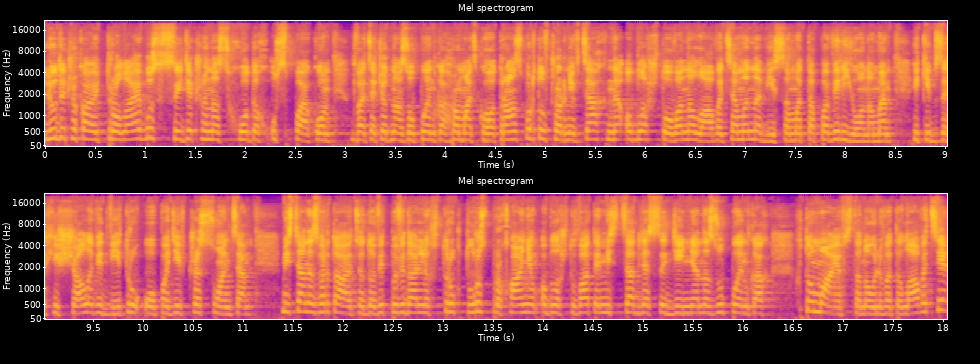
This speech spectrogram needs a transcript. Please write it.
Люди чекають тролейбус, сидячи на сходах у спеку. 21 зупинка громадського транспорту в Чернівцях не облаштована лавицями, навісами та павільйонами, які б захищали від вітру, опадів чи сонця. Містяни звертаються до відповідальних структур з проханням облаштувати місця для сидіння на зупинках. Хто має встановлювати лавиці,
